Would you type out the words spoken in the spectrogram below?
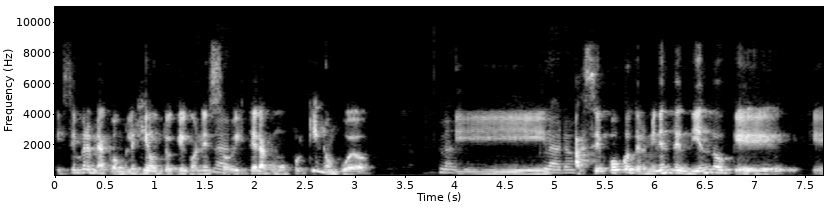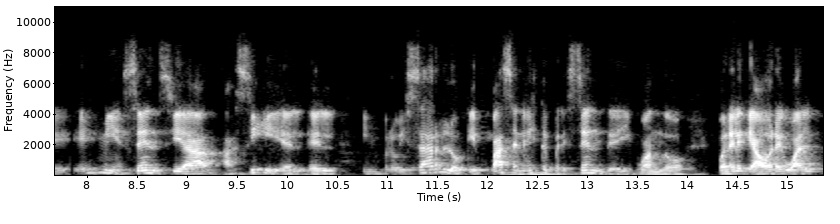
Y siempre me acomplejé un toque con eso, ¿viste? Era como, ¿por qué no puedo? Y hace poco terminé entendiendo que, es mi esencia así, el, improvisar lo que pasa en este presente y cuando ponele que ahora igual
